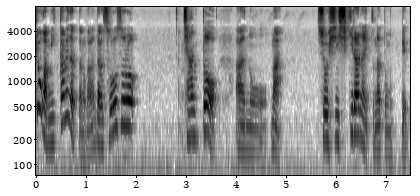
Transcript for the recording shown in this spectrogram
今日が3日目だったのかなだからそろそろちゃんと、あの、まあ、消費しきらないとなと思って、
